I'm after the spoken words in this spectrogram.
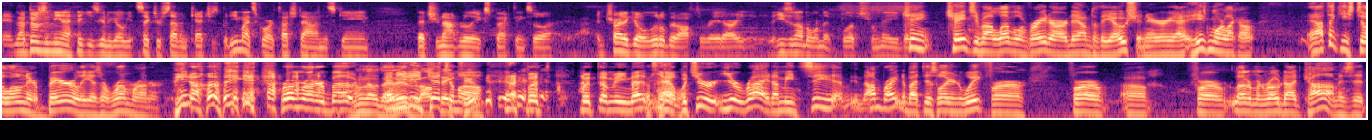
and that doesn't mean I think he's going to go get six or seven catches, but he might score a touchdown in this game that you're not really expecting. So I, I try to go a little bit off the radar. He's another one that blips for me. But Change, changing my level of radar down to the ocean area. He's more like a. I think he's still on there barely as a rum runner. You know, what I mean? rum runner boat. I don't know that and you didn't catch them all. but but I mean, that, Let's you know, but you're you're right. I mean, see, I mean, I'm writing about this later in the week for our, for our, uh, for our LettermanRow.com. Is that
